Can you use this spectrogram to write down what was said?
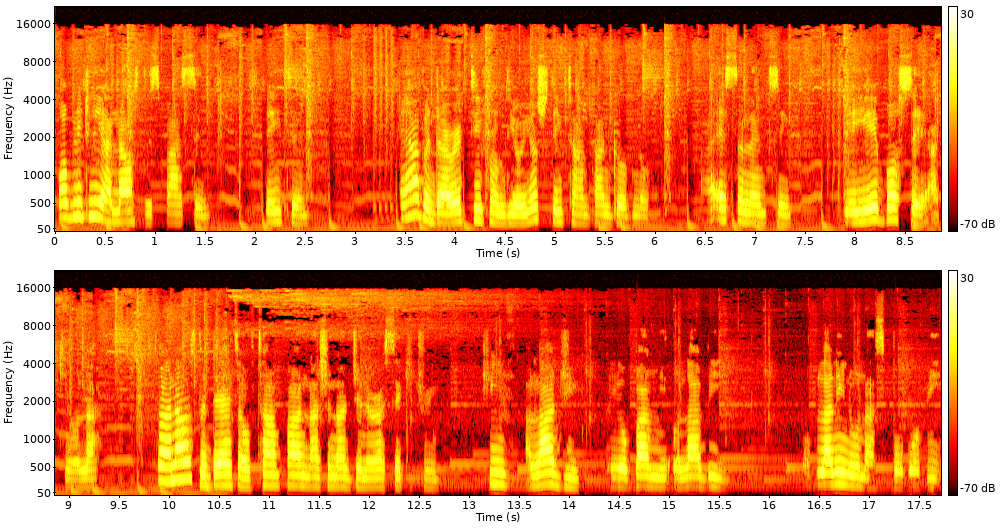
publicly announced his passing, stating, I have a directive from the Oyo State Tampan Governor, Her Excellency Yeye Bose Akinola, to announce the death of Tampan National General Secretary, Chief Alhaji Ayobami Olabiyi, popularly known as Bobo B.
